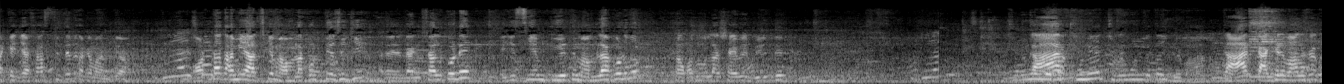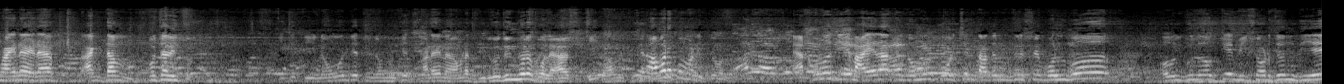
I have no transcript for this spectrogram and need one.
তাকে যা শাস্তি দেবে তাকে মানতে হবে। অর্থাৎ আমি আজকে মামলা করতে এসেছি ব্যাংশাল কোর্টে। এই যে সিএম টুয়েতে মামলা করব শওকত মোল্লা সাহেবের বিরুদ্ধে। কার কাঠের মাংস খায় না এটা একদম প্রচারিত যে তৃণমূলকে ছাড়ে না, আমরা দীর্ঘদিন ধরে বলে আসছি, আবারও প্রমাণিত হলো। এখনও যে ভাইয়েরা তৃণমূল করছেন, তাদের উদ্দেশ্যে বলব, ওইগুলোকে বিসর্জন দিয়ে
